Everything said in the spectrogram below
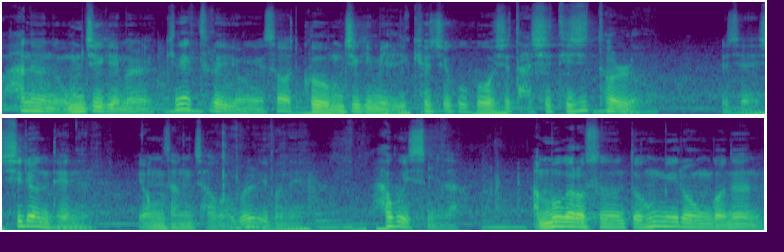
하는 움직임을 키넥트를 이용해서 그 움직임이 읽혀지고 그것이 다시 디지털로 이제 실현되는 영상 작업을 이번에 하고 있습니다. 안무가로서는 또 흥미로운 거는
